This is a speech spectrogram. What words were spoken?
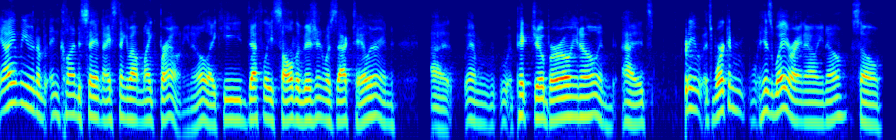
I'm even inclined to say a nice thing about Mike Brown. You know, like he definitely saw the vision with Zac Taylor, and uh, and pick Joe Burrow, you know, and uh, it's pretty, it's working his way right now, you know. So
